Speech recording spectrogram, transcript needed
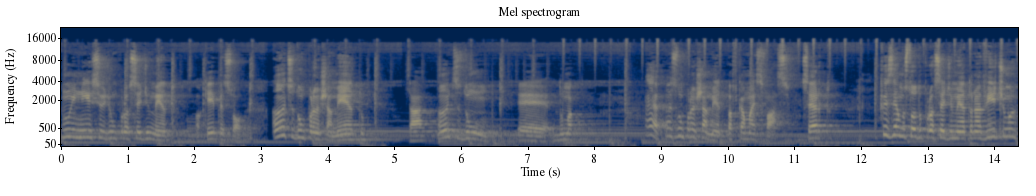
no início de um procedimento, ok, pessoal? Antes de um pranchamento, tá? Antes de um, é, de uma, é, antes de um pranchamento para ficar mais fácil, certo? Fizemos todo o procedimento na vítima,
